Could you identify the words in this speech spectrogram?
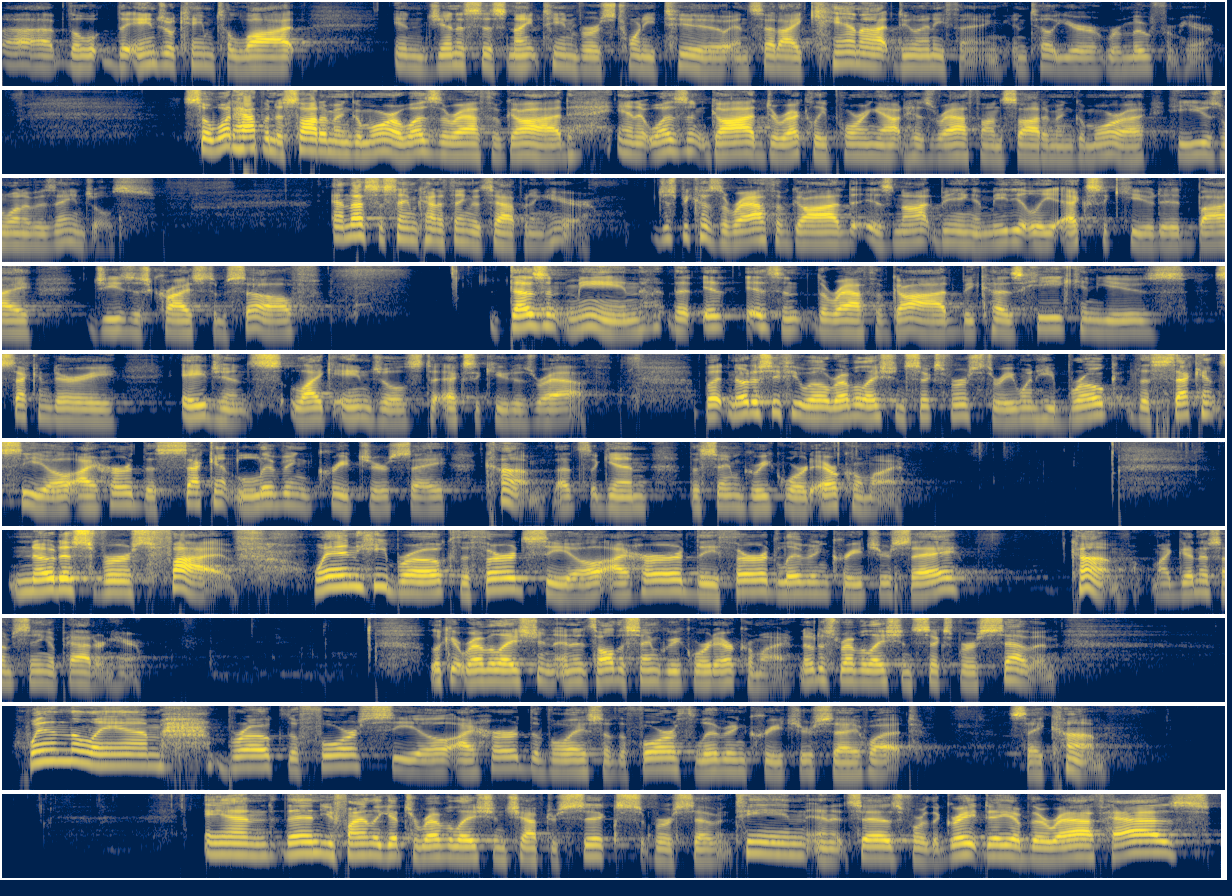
Uh, the, the angel came to Lot in Genesis 19, verse 22, and said, I cannot do anything until you're removed from here. So, what happened to Sodom and Gomorrah was the wrath of God, and it wasn't God directly pouring out his wrath on Sodom and Gomorrah. He used one of his angels. And that's the same kind of thing that's happening here. Just because the wrath of God is not being immediately executed by Jesus Christ himself, doesn't mean that it isn't the wrath of God because he can use secondary agents like angels to execute his wrath. But notice, if you will, Revelation 6, verse 3 when he broke the second seal, I heard the second living creature say, Come. That's again the same Greek word, erchomai. Notice verse 5 when he broke the third seal, I heard the third living creature say, Come. My goodness, I'm seeing a pattern here. Look at Revelation, and it's all the same Greek word, erchomai. Notice Revelation 6, verse 7. When the Lamb broke the fourth seal, I heard the voice of the fourth living creature say, What? Say, Come. And then you finally get to Revelation chapter 6, verse 17, and it says, For the great day of their wrath has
